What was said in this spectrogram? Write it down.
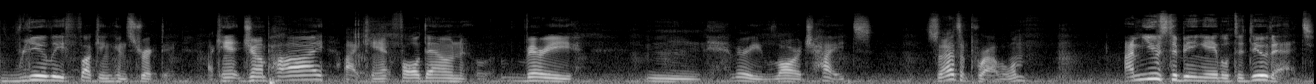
really fucking constricting. I can't jump high. I can't fall down very, mm, very large heights. So that's a problem. I'm used to being able to do that.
